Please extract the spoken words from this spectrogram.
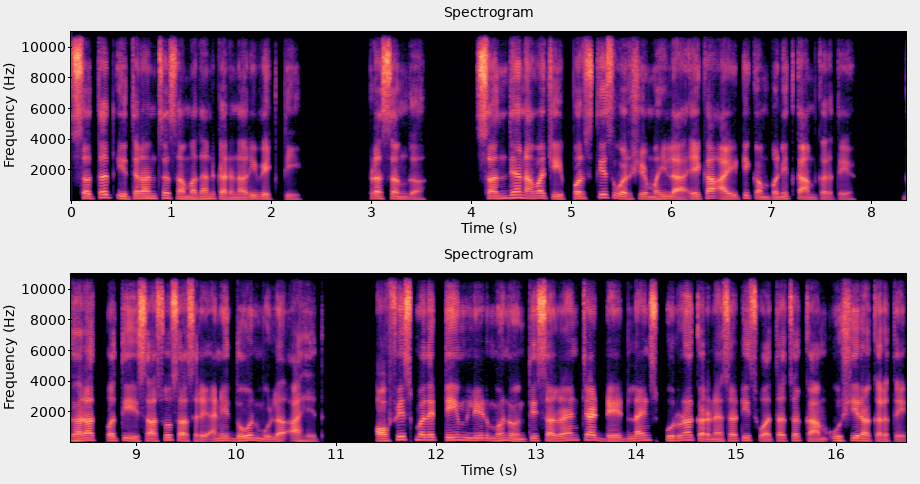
सतत इतरांचं समाधान करणारी व्यक्ती. प्रसंग. संध्या नावाची पस्तीस वर्षीय महिला एका आय टी कंपनीत काम करते. घरात पती सासू सासरे आणि दोन मुलं आहेत. ऑफिसमध्ये टीम लीड म्हणून ती सगळ्यांच्या डेडलाईन्स पूर्ण करण्यासाठी स्वतःचं काम उशिरा करते.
